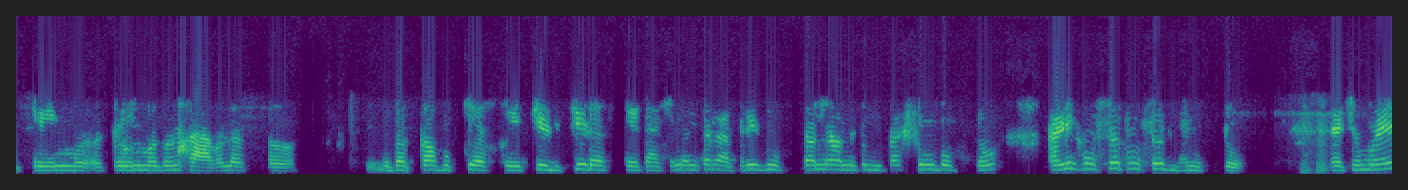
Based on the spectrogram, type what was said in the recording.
ट्रेन ट्रेन मधून ट्रॅव्हल असतं धक्काबुक्की असते चिडचिड असते त्याच्यानंतर रात्री झोपताना आम्ही तुमचा शो बघतो आणि हसत हसत झोपतो त्याच्यामुळे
